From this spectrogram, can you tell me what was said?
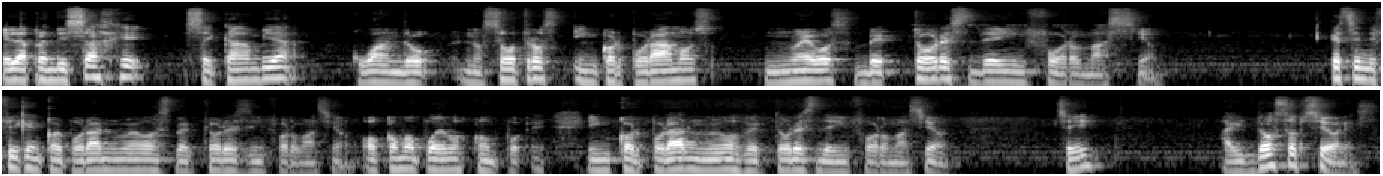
el aprendizaje se cambia cuando nosotros incorporamos nuevos vectores de información. ¿Qué significa incorporar nuevos vectores de información? ¿O cómo podemos eh, incorporar nuevos vectores de información? ¿Sí? Hay dos opciones.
